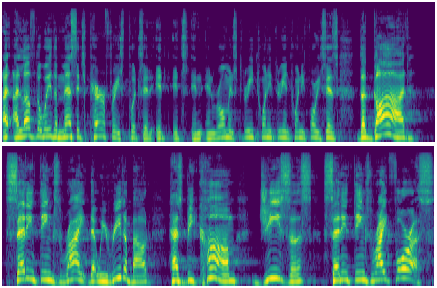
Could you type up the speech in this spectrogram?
I, I love the way the message paraphrase puts it. it it's in, in Romans 3 23 and 24. He says, The God setting things right that we read about has become Jesus setting things right for us.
